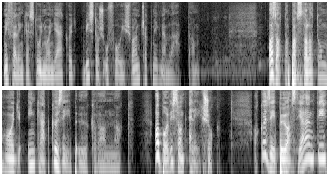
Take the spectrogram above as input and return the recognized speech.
mi felénk ezt úgy mondják, hogy biztos UFO is van, csak még nem láttam. Az a tapasztalatom, hogy inkább középők vannak. Abból viszont elég sok. A középő azt jelenti,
